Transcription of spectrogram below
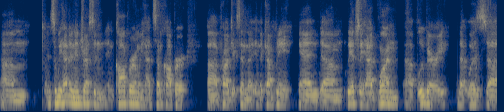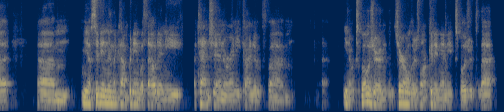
Um, and so we had an interest in, in copper and we had some copper uh, projects in the in the company. And um, we actually had one uh, blueberry that was uh, um, you know sitting in the company without any attention or any kind of um, you know exposure. And, and, shareholders weren't getting any exposure to that.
